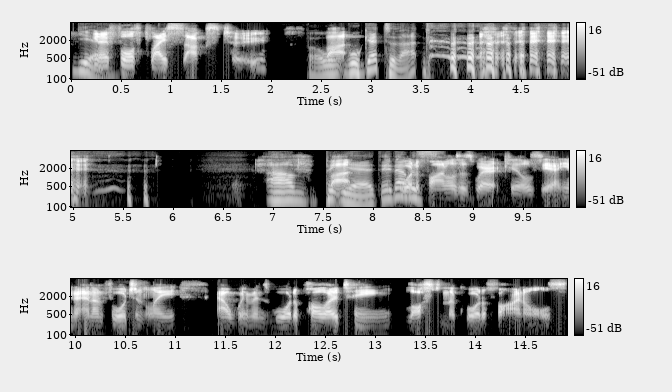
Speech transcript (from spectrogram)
yeah. you know fourth place sucks too Well, we'll, but- we'll get to that. um, but, But yeah, th- that was quarterfinals is where it kills yeah you know and unfortunately our women's water polo team lost in the quarterfinals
